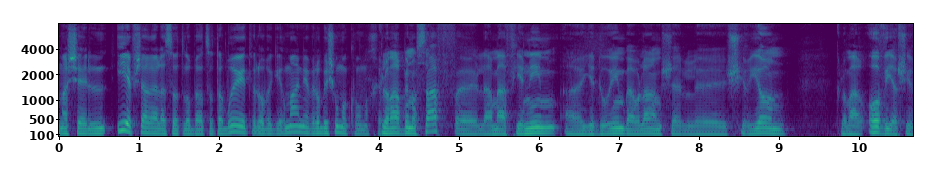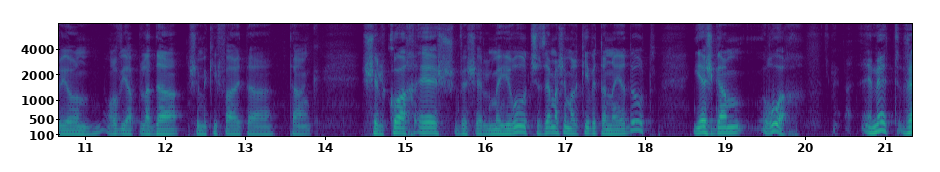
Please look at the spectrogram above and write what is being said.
מה שאי אפשר היה לעשות לא בארצות הברית ולא בגרמניה ולא בשום מקום אחר. כלומר, בנוסף אה, למאפיינים הידועים בעולם של אה, שריון, כלומר עובי השריון, עובי הפלדה שמקיפה את הטנק, של כוח אש ושל מהירות, שזה מה שמרכיב את הניידות, יש גם רוח. אמת, ו-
